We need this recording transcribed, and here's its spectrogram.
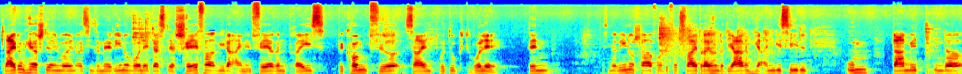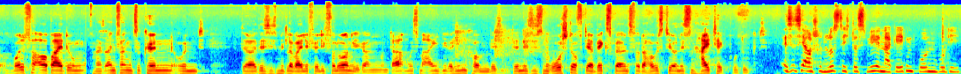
Kleidung herstellen wollen aus dieser Merino-Wolle, dass der Schäfer wieder einen fairen Preis bekommt für sein Produkt Wolle. Denn das Merino-Schaf wurde vor 200, 300 Jahren hier angesiedelt, um damit in der Wollverarbeitung was anfangen zu können und das ist mittlerweile völlig verloren gegangen und da muss man eigentlich wieder hinkommen, denn es ist ein Rohstoff, der wächst bei uns vor der Haustür und ist ein Hightech-Produkt. Es ist ja auch schon lustig, dass wir in einer Gegend wohnen, wo die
